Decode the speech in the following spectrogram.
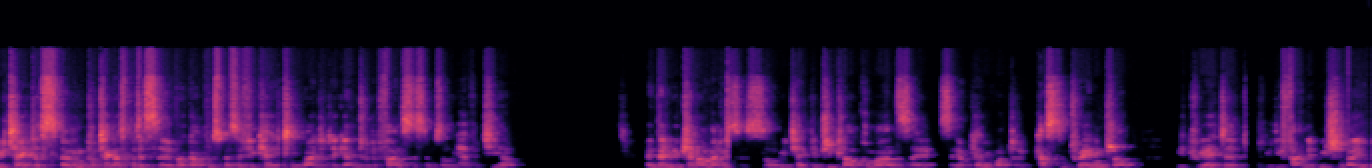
we take this um, container this uh, worker pool specification, write it again to the file system, so we have it here. And then we can already use this. So we take the gcloud command, say, say, okay, we want a custom training job. We create it, we define the region where you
